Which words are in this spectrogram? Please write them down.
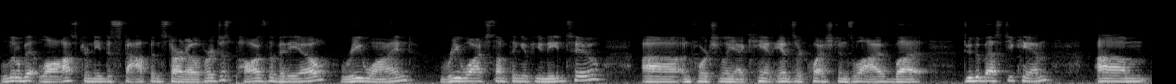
a little bit lost or need to stop and start over. Just pause the video, rewind, rewatch something if you need to. Uh, unfortunately, I can't answer questions live, but do the best you can. Um,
